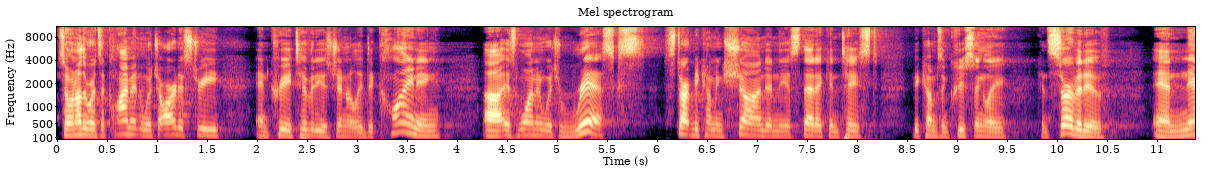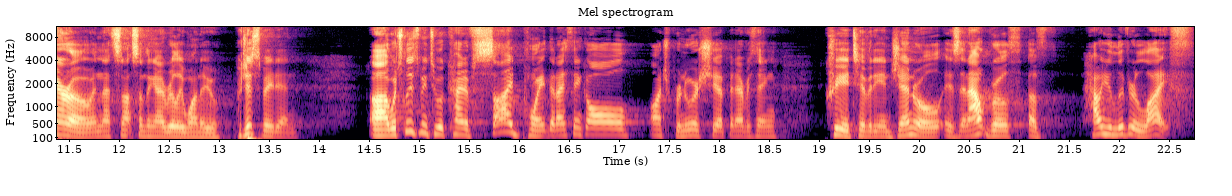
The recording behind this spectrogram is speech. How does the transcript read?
So in other words, a climate in which artistry and creativity is generally declining uh, is one in which risks start becoming shunned and the aesthetic and taste becomes increasingly conservative and narrow, and that's not something I really want to participate in. Uh, which leads me to a kind of side point that I think all entrepreneurship and everything, creativity in general, is an outgrowth of how you live your life.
